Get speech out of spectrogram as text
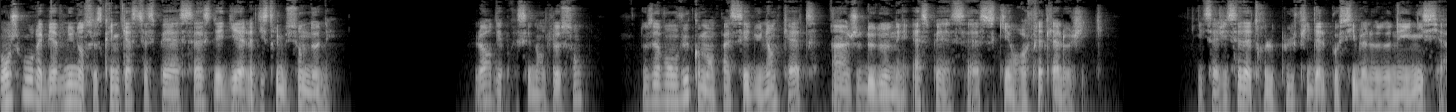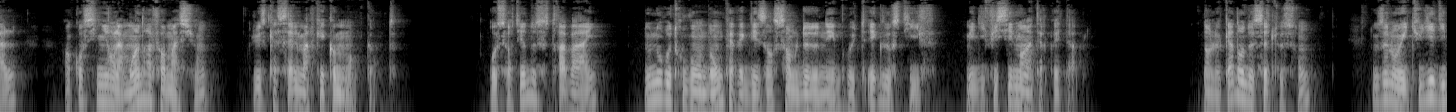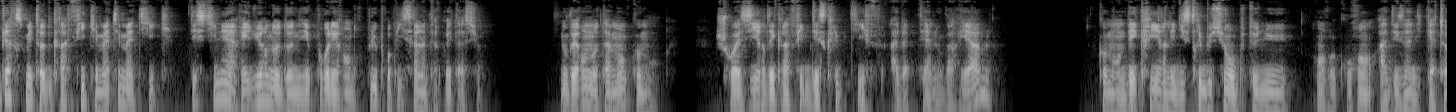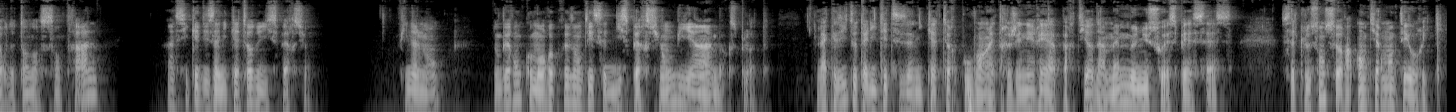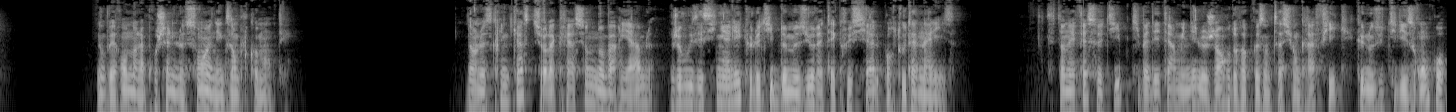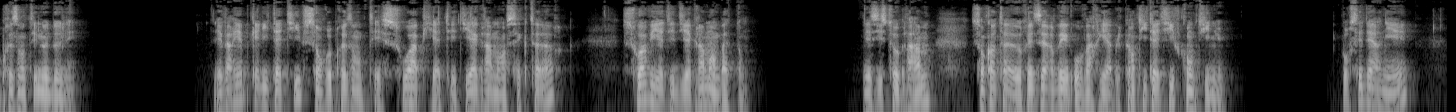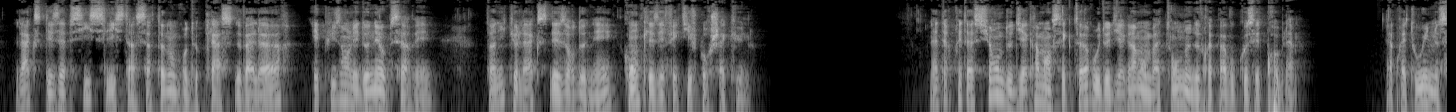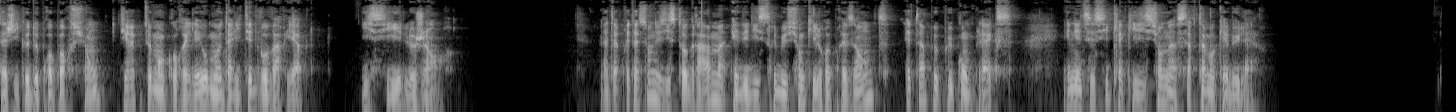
Bonjour et bienvenue dans ce screencast SPSS dédié à la distribution de données. Lors des précédentes leçons, nous avons vu comment passer d'une enquête à un jeu de données SPSS qui en reflète la logique. Il s'agissait d'être le plus fidèle possible à nos données initiales, en consignant la moindre information jusqu'à celle marquée comme manquante. Au sortir de ce travail, nous nous retrouvons donc avec des ensembles de données brutes exhaustifs, mais difficilement interprétables. Dans le cadre de cette leçon, nous allons étudier diverses méthodes graphiques et mathématiques destinées à réduire nos données pour les rendre plus propices à l'interprétation. Nous verrons notamment comment choisir des graphiques descriptifs adaptés à nos variables, comment décrire les distributions obtenues en recourant à des indicateurs de tendance centrale, ainsi qu'à des indicateurs de dispersion. Finalement, nous verrons comment représenter cette dispersion via un boxplot. La quasi-totalité de ces indicateurs pouvant être générés à partir d'un même menu sous SPSS, cette leçon sera entièrement théorique. Nous verrons dans la prochaine leçon un exemple commenté. Dans le screencast sur la création de nos variables, je vous ai signalé que le type de mesure était crucial pour toute analyse. C'est en effet ce type qui va déterminer le genre de représentation graphique que nous utiliserons pour présenter nos données. Les variables qualitatives sont représentées soit via des diagrammes en secteur, soit via des diagrammes en bâton. Les histogrammes sont quant à eux réservés aux variables quantitatives continues. Pour ces derniers, L'axe des abscisses liste un certain nombre de classes de valeurs, épuisant les données observées, tandis que l'axe des ordonnées compte les effectifs pour chacune. L'interprétation de diagrammes en secteur ou de diagrammes en bâton ne devrait pas vous causer de problème. Après tout, il ne s'agit que de proportions directement corrélées aux modalités de vos variables. Ici, le genre. L'interprétation des histogrammes et des distributions qu'ils représentent est un peu plus complexe et nécessite l'acquisition d'un certain vocabulaire.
